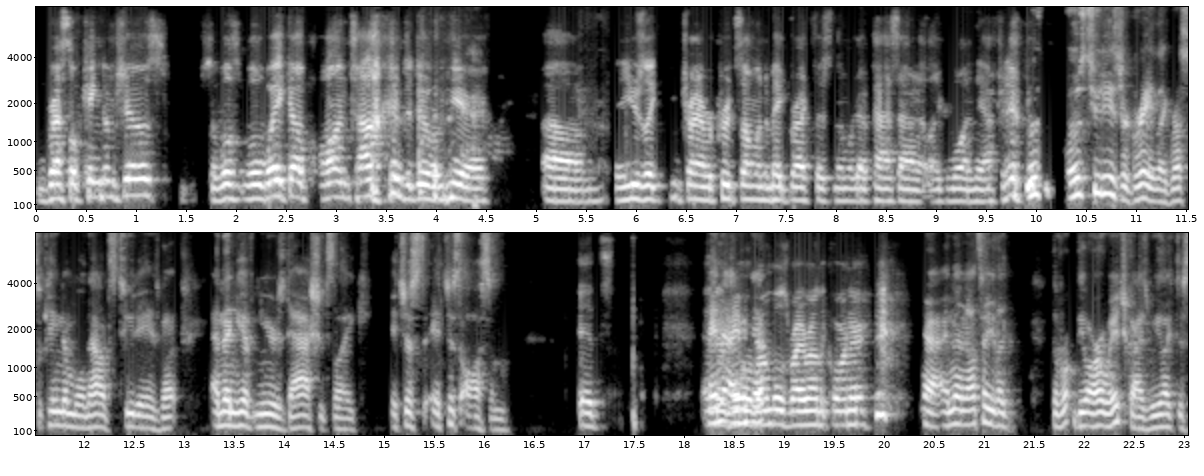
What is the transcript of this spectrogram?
wrestle kingdom shows so we'll we'll wake up on time to do them here um and usually try and recruit someone to make breakfast and then we're gonna pass out at like one in the afternoon those two days are great. Like Wrestle Kingdom. Well, now it's two days, but and then you have New Year's Dash. It's like it's just it's just awesome. it's and, And then I Royal mean, rumble's right around the corner Yeah, and then I'll tell you like the the ROH guys, we like to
